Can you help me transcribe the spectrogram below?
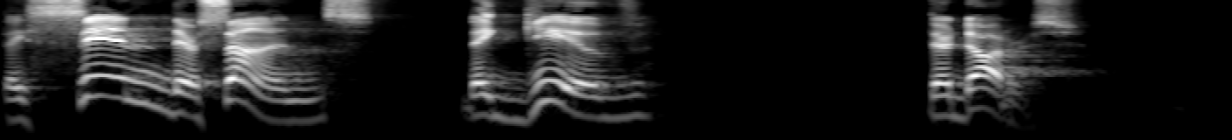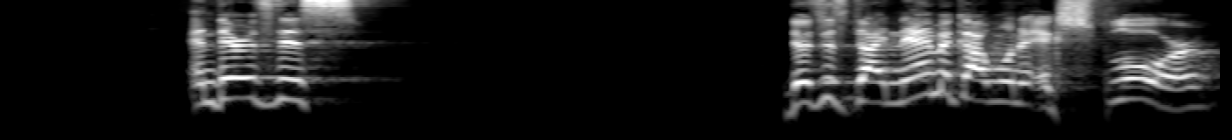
They send their sons, they give their daughters. And there's this there's this dynamic I want to explore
